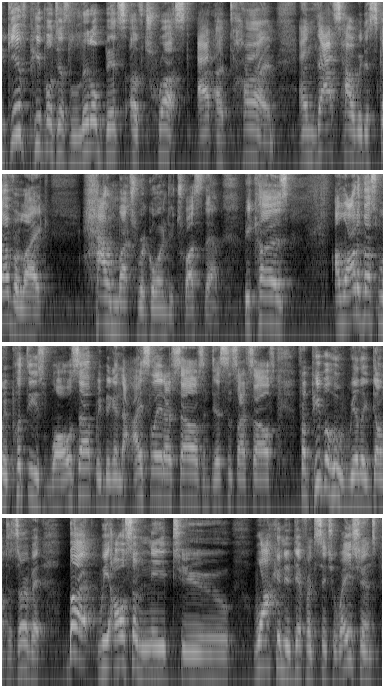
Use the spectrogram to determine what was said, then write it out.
give people just little bits of trust at a time, and that's how we discover like how much we're going to trust them. Because a lot of us, when we put these walls up, we begin to isolate ourselves and distance ourselves from people who really don't deserve it. But we also need to walk into different situations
